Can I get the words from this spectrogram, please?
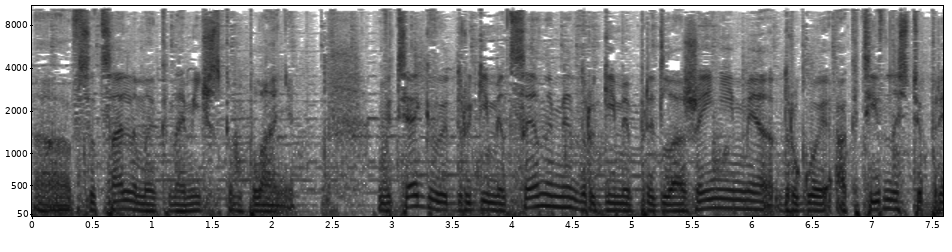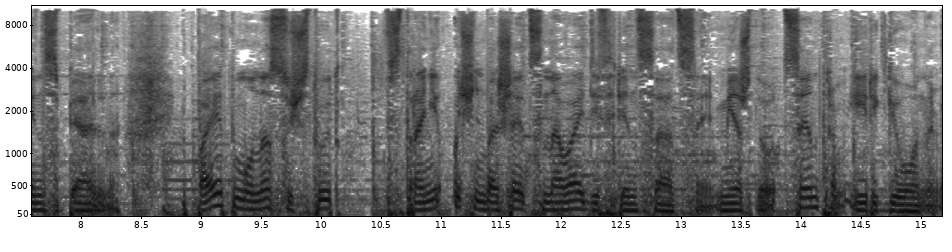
э, в социальном и экономическом плане. Вытягивают другими ценами, другими предложениями, другой активностью принципиально. И поэтому у нас существует стране очень большая ценовая дифференциация между центром и регионами.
